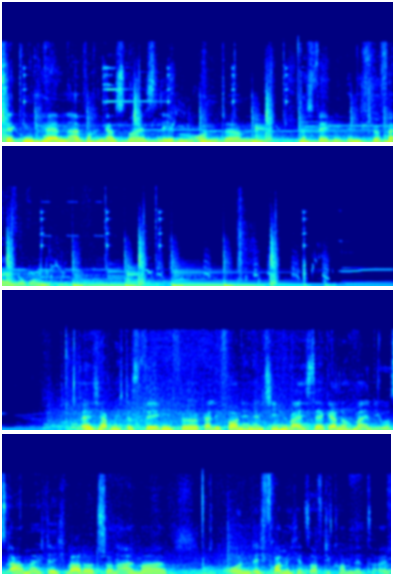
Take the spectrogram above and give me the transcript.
Sitten kennen, einfach ein ganz neues Leben und ähm, deswegen bin ich für Veränderungen. Ich habe mich deswegen für Kalifornien entschieden, weil ich sehr gerne noch mal in die USA möchte. Ich war dort schon einmal und ich freue mich jetzt auf die kommende Zeit.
